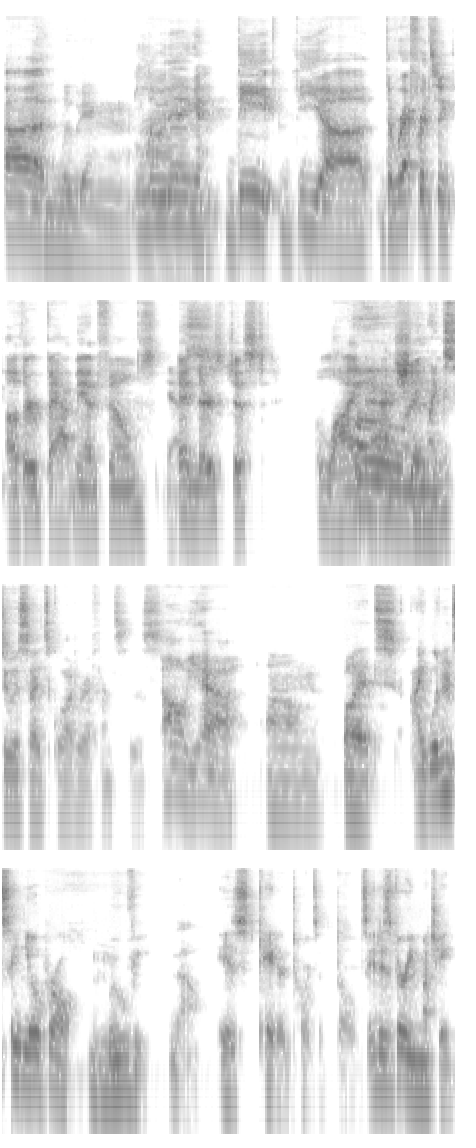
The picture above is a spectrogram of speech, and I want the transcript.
uh, looting, looting, um, the the uh the referencing other Batman films, Yes. and there's just live oh, action. and like Suicide Squad references. oh yeah, Um, but I wouldn't say the overall movie no, is catered towards adults. It is very much a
